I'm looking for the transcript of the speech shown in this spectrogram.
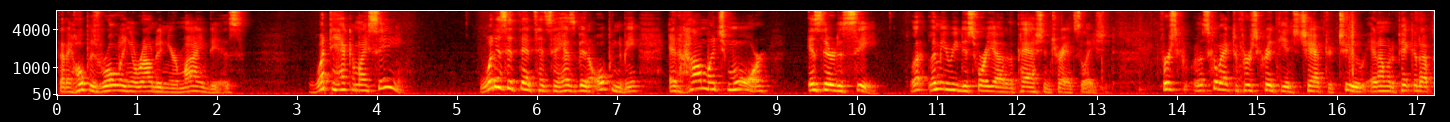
that I hope is rolling around in your mind is what the heck am I seeing? What is it that has, been open to me, and how much more is there to see? Let, let me read this for you out of the Passion Translation. First, let's go back to 1 Corinthians chapter 2, and I'm going to pick it up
